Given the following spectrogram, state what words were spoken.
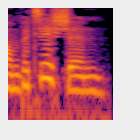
competition.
